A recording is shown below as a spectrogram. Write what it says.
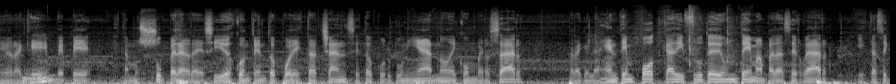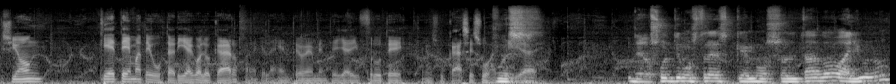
de verdad que Pepe, estamos súper agradecidos, contentos por esta chance, esta oportunidad ¿no? de conversar para que la gente en podcast disfrute de un tema para cerrar esta sección. ¿Qué tema te gustaría colocar para que la gente obviamente ya disfrute en su casa y sus pues, actividades? De los últimos tres que hemos soltado hay uno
